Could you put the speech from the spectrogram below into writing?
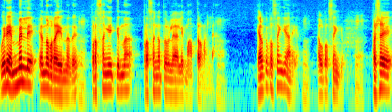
ഒരു എം എൽ എ എന്ന് പറയുന്നത് പ്രസംഗിക്കുന്ന പ്രസംഗ തൊഴിലാളി മാത്രമല്ല അയാൾക്ക് പ്രസംഗിക്കാൻ അറിയാം. അയാൾ പ്രസംഗിക്കും. പക്ഷേ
